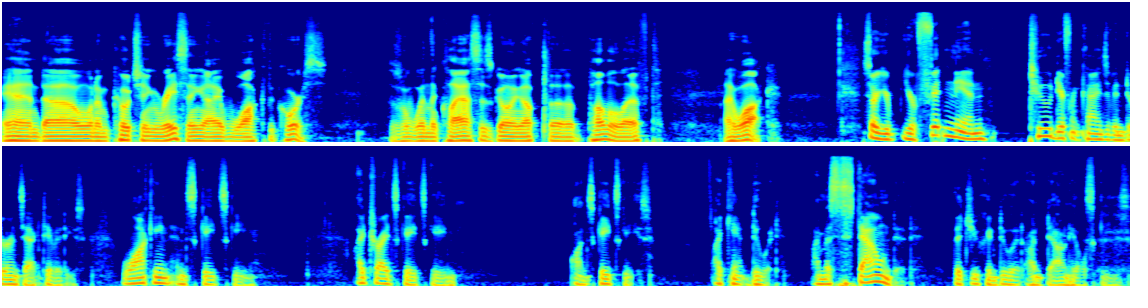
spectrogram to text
And uh, when I'm coaching racing, I walk the course. So when the class is going up the pommel lift, I walk. So you're you're fitting in two different kinds of endurance activities: walking and skate skiing. I tried skate skiing on skate skis. I can't do it. I'm astounded that you can do it on downhill skis.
